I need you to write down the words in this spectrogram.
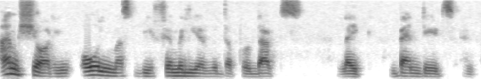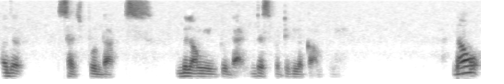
I'm sure you all must be familiar with the products like band-aids and other such products belonging to that this particular company. Now,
